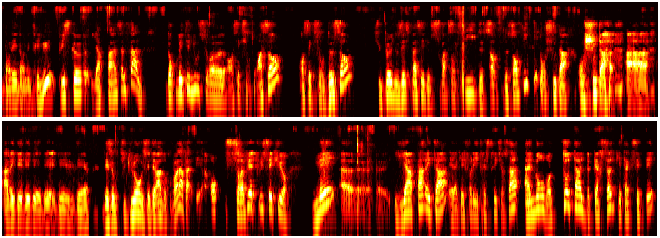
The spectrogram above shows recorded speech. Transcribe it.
dans les dans les tribunes, puisqu'il n'y a pas un seul fan. Donc mettez-nous sur euh, en section 300, en section 200, tu peux nous espacer de 60 feet, de 100, de 100 feet, on shoot à, on shoot à, à, avec des, des, des, des, des, des, optiques longs, etc. Donc voilà, ça aurait pu être plus sécure. Mais euh, il y a par État, et la Californie est très stricte sur ça, un nombre total de personnes qui est accepté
